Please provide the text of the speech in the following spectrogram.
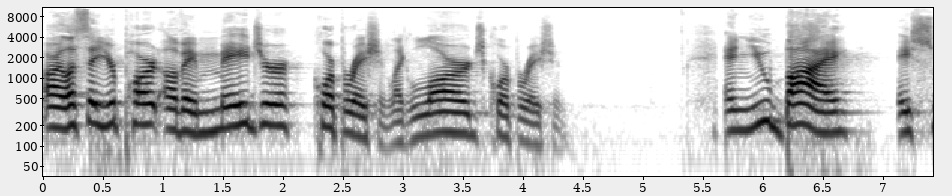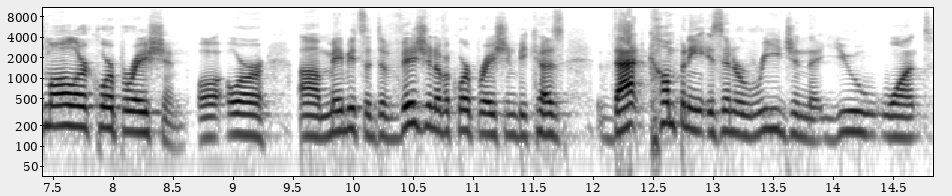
All right, let's say you're part of a major corporation, like large corporation, and you buy a smaller corporation, or, or um, maybe it's a division of a corporation because that company is in a region that you want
